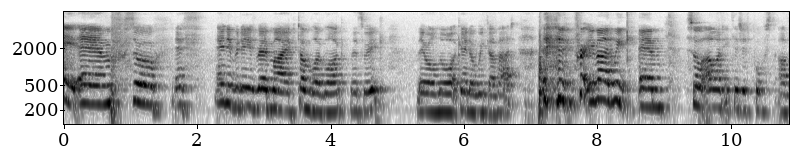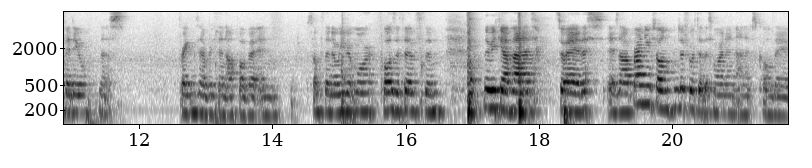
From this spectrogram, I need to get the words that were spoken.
Hi! Um, so, if anybody's read my Tumblr blog this week, they will know what kind of week I've had. Pretty bad week. Um, so I wanted to just post a video that brings everything up of it and something a wee bit more positive than the week I've had. So uh, this is a brand new song, I just wrote it this morning and it's called uh,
